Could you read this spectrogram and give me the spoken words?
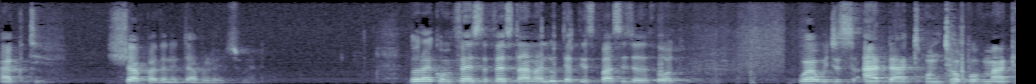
active, sharper than a double edged sword. Lord, I confess the first time I looked at this passage, I thought, well, we just add that on top of Mark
